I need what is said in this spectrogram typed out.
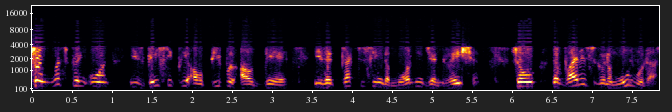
So what's going on is basically our people out there is practicing the modern generation. So the virus is going to move with us.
